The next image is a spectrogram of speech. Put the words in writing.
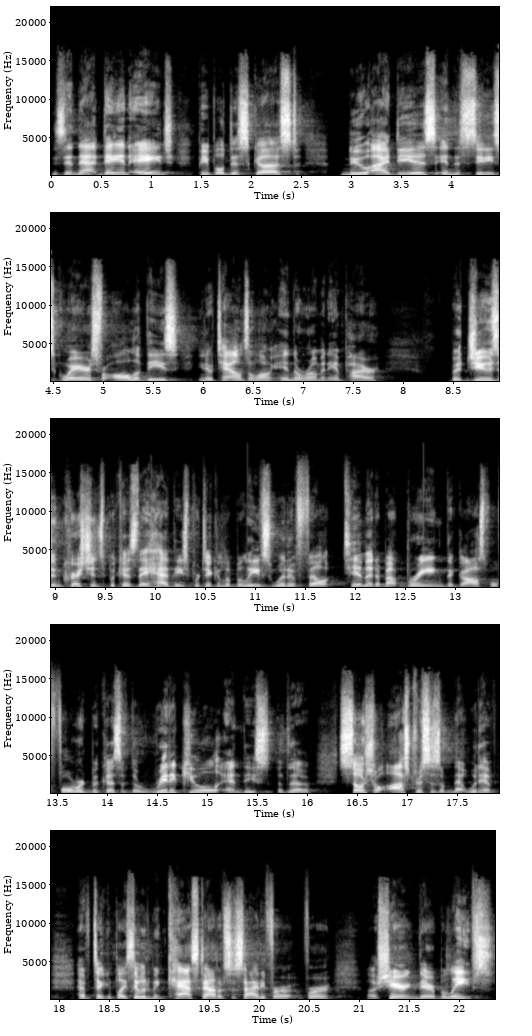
Is in that day and age, people discussed new ideas in the city squares for all of these you know, towns along in the Roman Empire. But Jews and Christians, because they had these particular beliefs, would have felt timid about bringing the gospel forward because of the ridicule and the, the social ostracism that would have, have taken place. They would have been cast out of society for, for uh, sharing their beliefs.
